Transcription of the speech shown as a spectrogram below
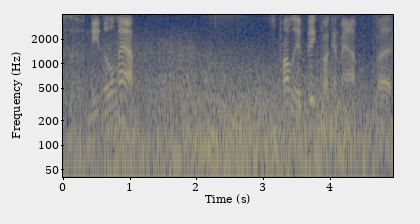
This is a neat little map. It's probably a big fucking map, but...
